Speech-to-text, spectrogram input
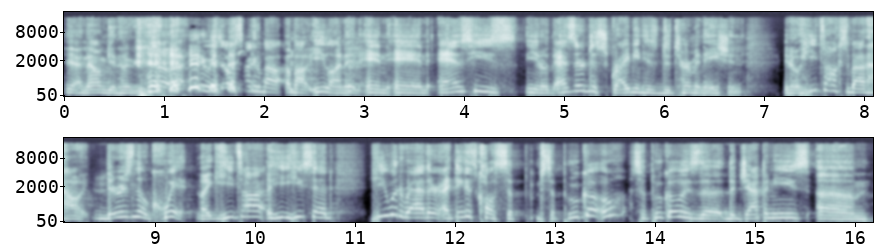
yeah, now I'm getting hungry. So, uh, anyways, I was talking about about Elon and and and as he's you know as they're describing his determination, you know he talks about how there is no quit. Like he taught he he said he would rather I think it's called sep- seppuku. Oh, seppuku is the the Japanese um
